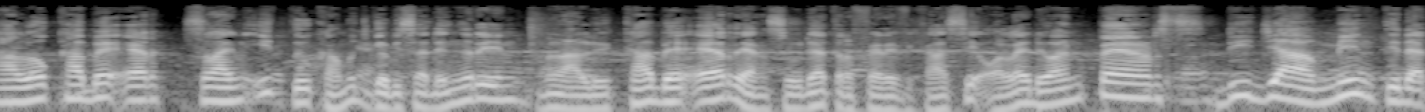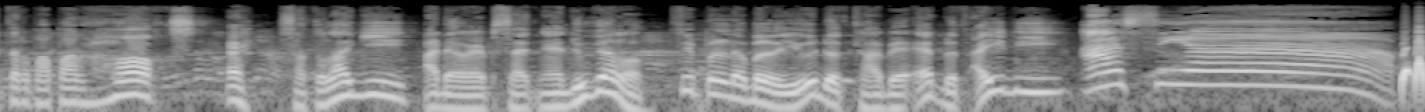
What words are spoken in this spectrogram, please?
Halo KBR. Selain itu, kamu juga bisa dengerin melalui KBR yang sudah terverifikasi oleh Dewan Pers. Dijamin tidak terpapar hoax. Eh, satu lagi, ada websitenya juga loh, www.kbr.id. Asyap!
